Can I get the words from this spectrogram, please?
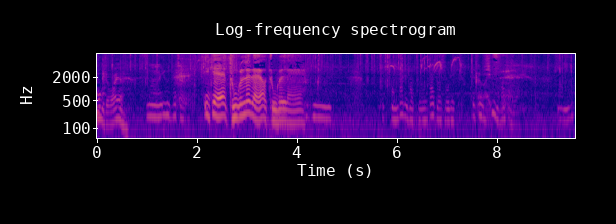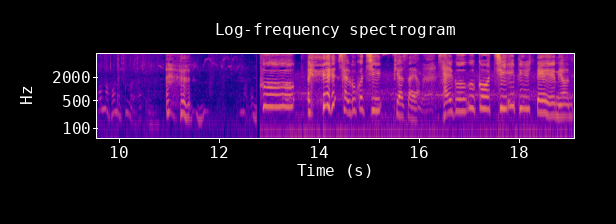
보기 좋아요. 이거 보자. 이게 둥글레래요 둥글레. 음. 정발이가 그거 가져와서 우리 대충 심어 가자 음, 꽃만 보면 심어 가자 후. 살구꽃이 피었어요. 살구꽃이 필 때면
